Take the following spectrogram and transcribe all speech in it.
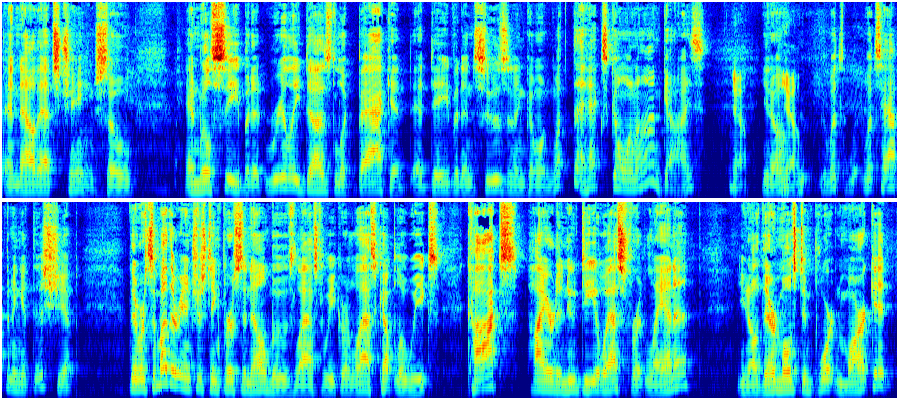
And now that's changed. So and we'll see. But it really does look back at, at david and susan and going what the heck's going on guys? Yeah. You know yeah. what's what's happening at this ship? There were some other interesting personnel moves last week or the last couple of weeks. Cox hired a new DOS for Atlanta, you know, their most important market.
